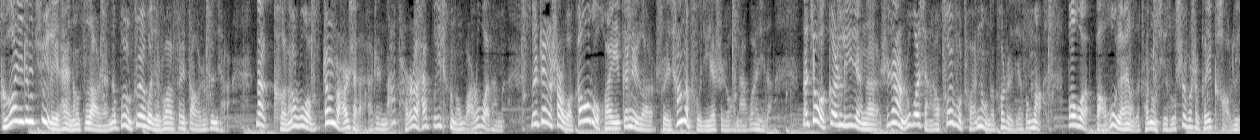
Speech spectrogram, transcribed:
隔一定距离它也能滋到人，那不用追过去说非到人跟前儿。那可能如果真玩起来啊，这拿盆的还不一定能玩得过他们。所以这个事儿我高度怀疑跟这个水枪的普及是有很大关系的。那就我个人理解呢，实际上如果想要恢复传统的泼水节风貌，包括保护原有的传统习俗，是不是可以考虑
